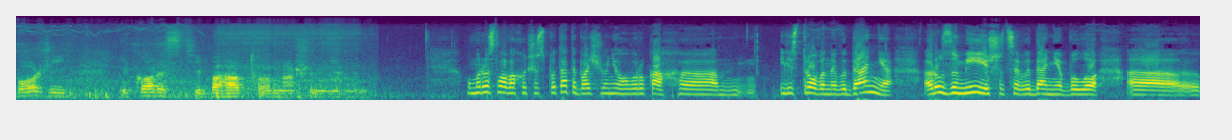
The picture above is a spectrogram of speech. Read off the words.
Божій і користі багато нашим вірним. У Мирослава хочу спитати, бачу у нього в руках е, ілюстроване видання. Розумію, що це видання було е,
